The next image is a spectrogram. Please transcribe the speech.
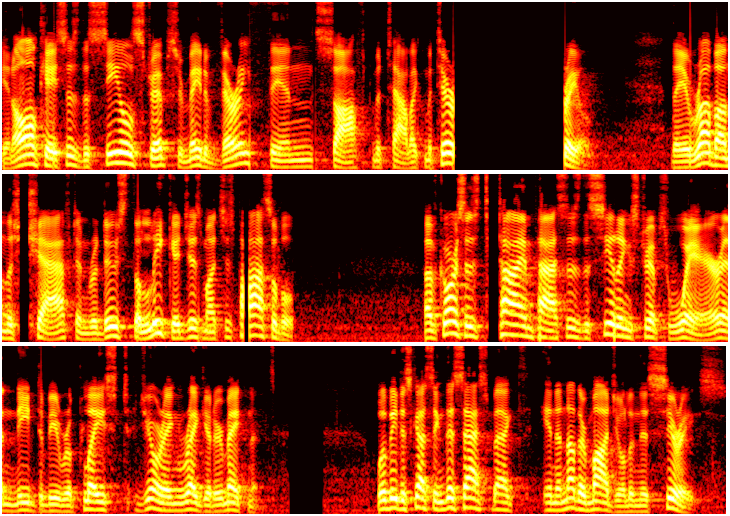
In all cases, the seal strips are made of very thin, soft, metallic material. They rub on the shaft and reduce the leakage as much as possible. Of course, as time passes, the sealing strips wear and need to be replaced during regular maintenance. We'll be discussing this aspect in another module in this series.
